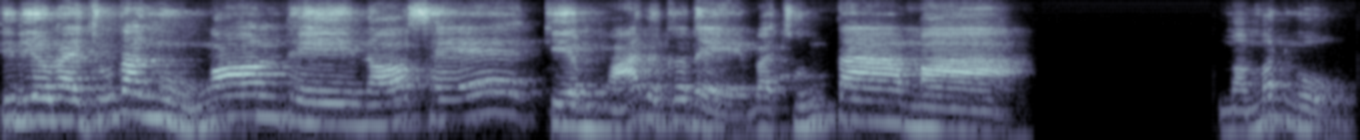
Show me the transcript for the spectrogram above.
Thì điều này chúng ta ngủ ngon thì nó sẽ kiềm hóa được cơ thể và chúng ta mà mà mất ngủ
